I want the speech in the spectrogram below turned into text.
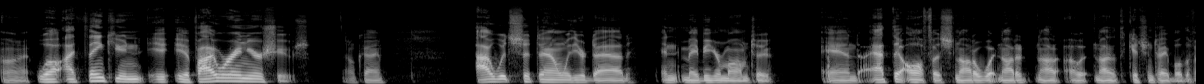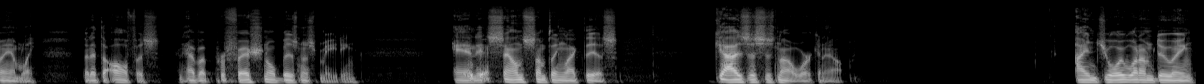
all right. Well, I think you. If I were in your shoes, okay, I would sit down with your dad and maybe your mom too, and at the office, not a not a not a, not at the kitchen table of the family, but at the office, and have a professional business meeting. And okay. it sounds something like this, guys. This is not working out. I enjoy what I'm doing,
